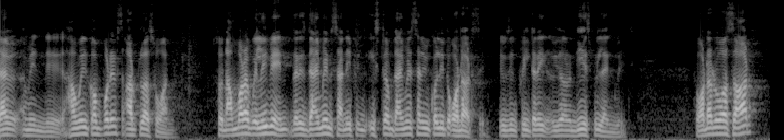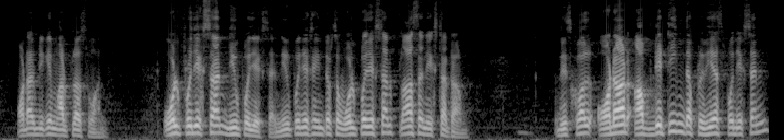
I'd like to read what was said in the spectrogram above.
I mean uh, how many components r plus 1. So, number of element there is dimension if instead of dimension you call it order say using filtering your DSP language. So, order was r order became r plus 1 old projection new projection new projection in terms of old projection plus an extra term. This is called order updating the previous projection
